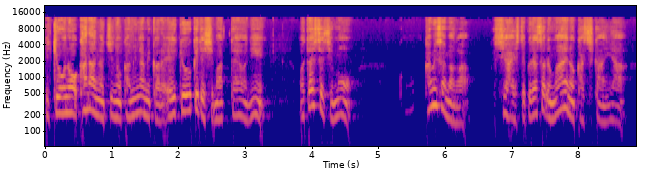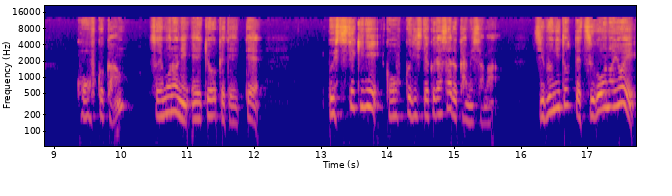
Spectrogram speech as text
異教のカナンの地の神々から影響を受けてしまったように私たちも神様が支配してくださる前の価値観や幸福感そういうものに影響を受けていて物質的に幸福にしてくださる神様自分にとって都合のよい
